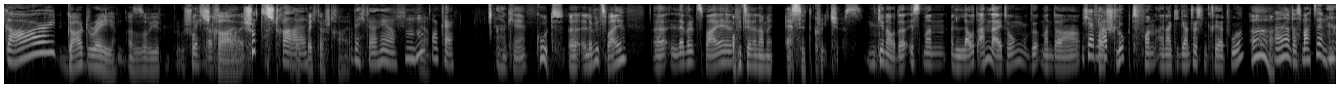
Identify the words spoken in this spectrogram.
Guard Guard Ray, also so wie Schutzstrahl. Wächterstrahl. Schutzstrahl. Oder Wächterstrahl. Wächter, ja. Mhm, Ja. Okay. Okay. Gut, äh, Level 2, Äh, Level 2, offizieller Name Acid Creatures. genau, da ist man laut Anleitung wird man da verschluckt von einer gigantischen Kreatur Ah, Ah, das macht Sinn.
